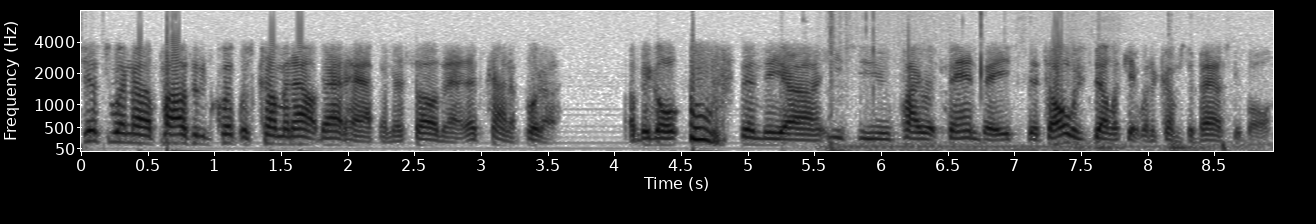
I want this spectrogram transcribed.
just when a positive clip was coming out, that happened. I saw that. That's kind of put a, a big old oof in the uh, ECU Pirate fan base that's always delicate when it comes to basketball.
